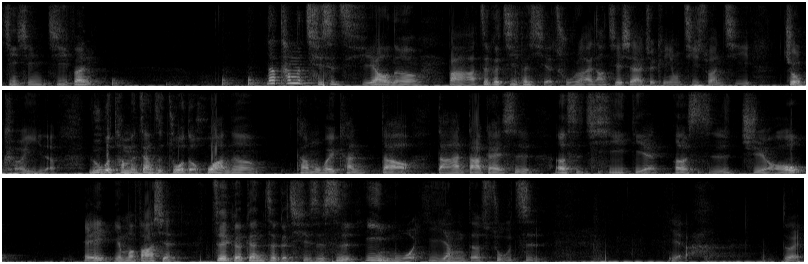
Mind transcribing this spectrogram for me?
进行积分。那他们其实只要呢把这个积分写出来，然后接下来就可以用计算机就可以了。如果他们这样子做的话呢，他们会看到答案大概是二十七点二十九。哎，有没有发现这个跟这个其实是一模一样的数字？呀，对，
